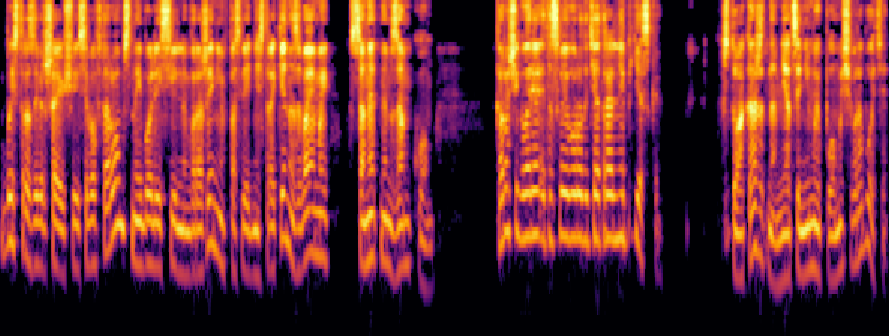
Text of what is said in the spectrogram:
быстро завершающаяся во втором с наиболее сильным выражением в последней строке, называемой сонетным замком. Короче говоря, это своего рода театральная пьеска, что окажет нам неоценимую помощь в работе.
